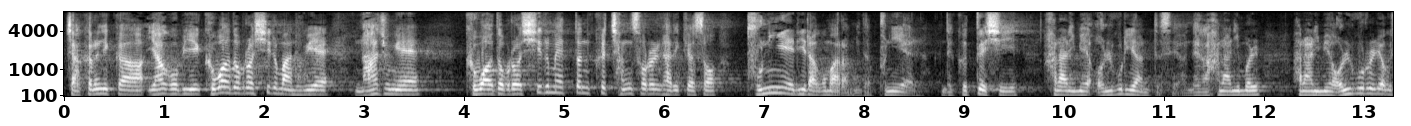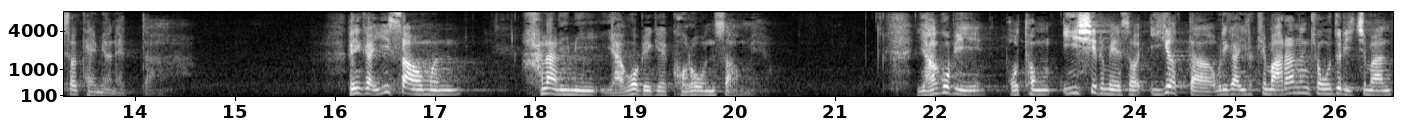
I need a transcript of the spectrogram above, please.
자, 그러니까 야곱이 그와 더불어 씨름한 후에 나중에 그와 더불어 씨름했던 그 장소를 가리켜서 분이엘이라고 말합니다. 분이엘. 근데 그 뜻이 하나님의 얼굴이라는 뜻이에요. 내가 하나님을 하나님의 얼굴을 여기서 대면했다. 그러니까 이 싸움은 하나님이 야곱에게 걸어온 싸움이에요. 야곱이 보통 이 씨름에서 이겼다. 우리가 이렇게 말하는 경우들이 있지만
